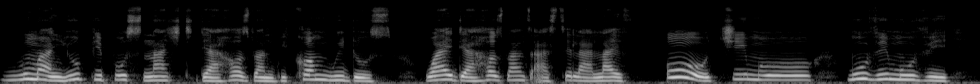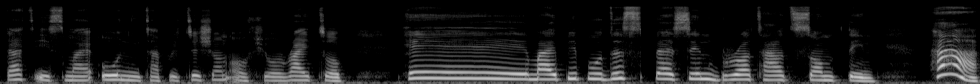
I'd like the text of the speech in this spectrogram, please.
woman you people snatched their husband become widows while their husbands are still alive. Oh, Chimo, movie, movie. That is my own interpretation of your write-up. Hey, my people, this person brought out something. Ha!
